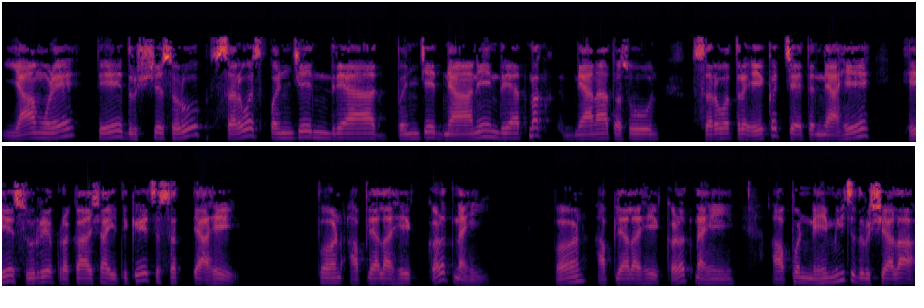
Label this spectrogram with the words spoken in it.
यामुळे ते दृश्य स्वरूप सर्वच पंचेंद्रिया पंचे ज्ञानेंद्रियात्मक ज्ञानात असून सर्वत्र एकच चैतन्य आहे हे सूर्यप्रकाशा इतकेच सत्य आहे. पण आपल्याला हे कळत नाही. पण आपल्याला हे कळत नाही. आपण नेहमीच दृश्याला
